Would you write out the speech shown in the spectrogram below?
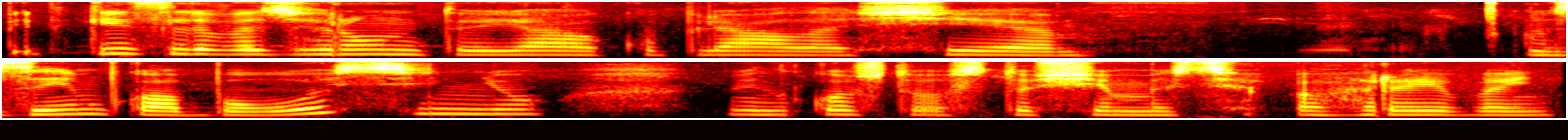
Підкислювач ґрунту я купляла ще взимку або осінню. Він коштував 100 чимось гривень,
